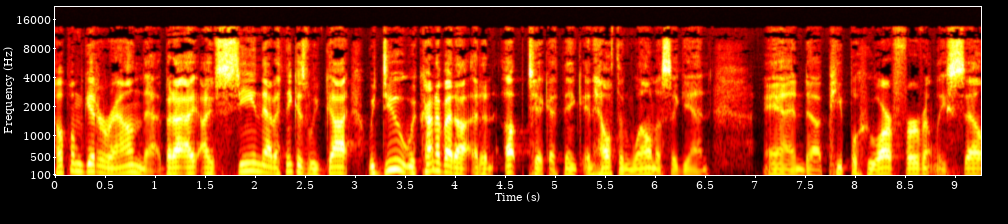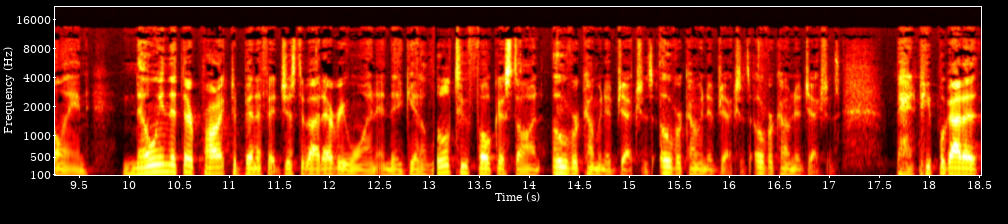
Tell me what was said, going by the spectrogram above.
help them get around that. But I, I've seen that. I think as we've got, we do, we're kind of at, a, at an uptick, I think, in health and wellness again, and uh, people who are fervently selling, knowing that their product to benefit just about everyone, and they get a little too focused on overcoming objections, overcoming objections, overcoming objections. Man, people got to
